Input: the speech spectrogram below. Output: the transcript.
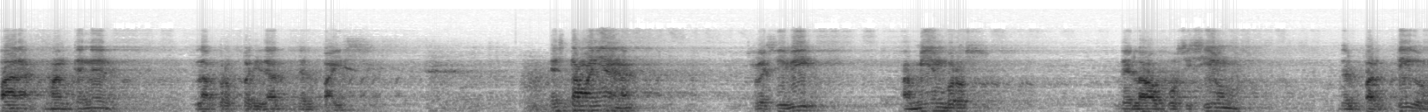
para mantener la prosperidad del país. Esta mañana recibí a miembros de la oposición del Partido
